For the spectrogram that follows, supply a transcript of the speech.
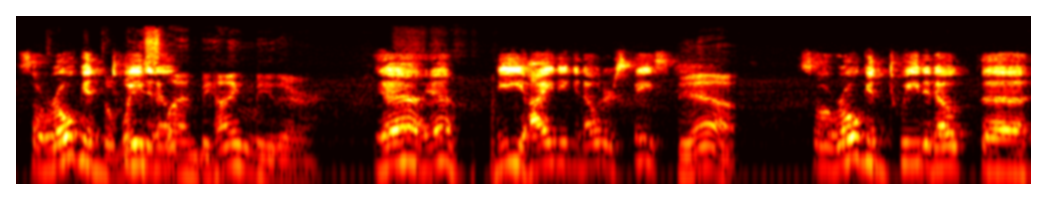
So Rogan the tweeted out, wasteland behind me there. yeah, yeah, me hiding in outer space. Yeah, So Rogan tweeted out uh,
